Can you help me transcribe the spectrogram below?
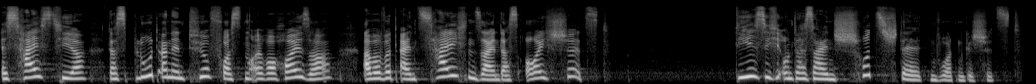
Es heißt hier, das Blut an den Türpfosten eurer Häuser aber wird ein Zeichen sein, das euch schützt. Die sich unter seinen Schutz stellten, wurden geschützt.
